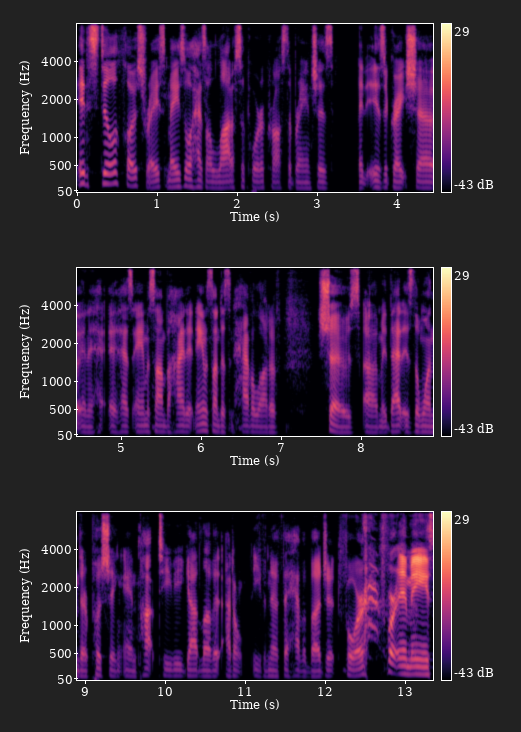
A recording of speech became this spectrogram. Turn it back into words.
It's still a close race. Maisel has a lot of support across the branches. It is a great show, and it, it has Amazon behind it. And Amazon doesn't have a lot of shows. Um, that is the one they're pushing. And Pop TV, God love it. I don't even know if they have a budget for for Emmys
